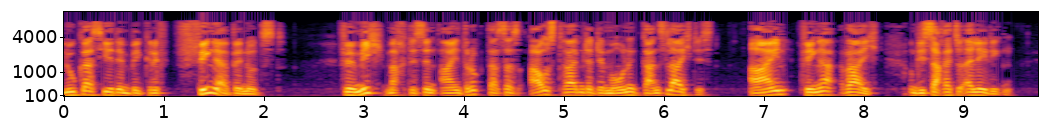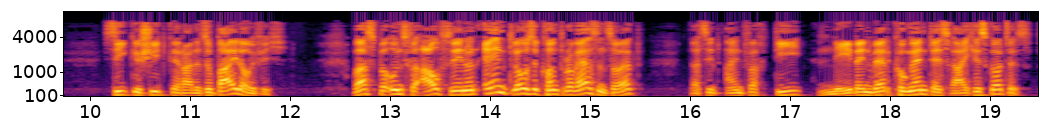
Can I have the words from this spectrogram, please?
Lukas hier den Begriff Finger benutzt. Für mich macht es den Eindruck, dass das Austreiben der Dämonen ganz leicht ist. Ein Finger reicht, um die Sache zu erledigen. Sie geschieht gerade so beiläufig. Was bei uns für Aufsehen und endlose Kontroversen sorgt, das sind einfach die Nebenwirkungen des Reiches Gottes.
